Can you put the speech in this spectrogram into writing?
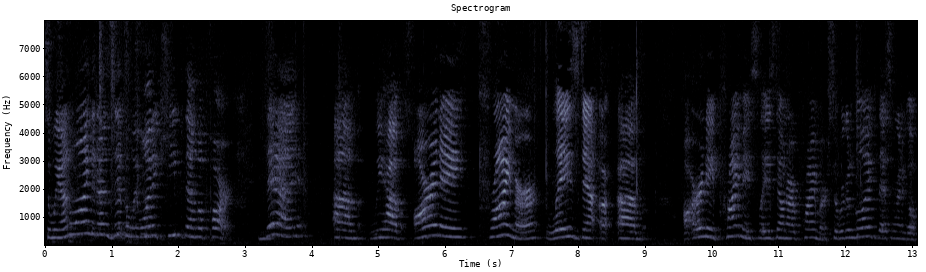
So we unwind and unzip, and we want to keep them apart. Then um, we have RNA primer lays down. Uh, um, RNA primase lays down our primer. So we're going to go like this. We're going to go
